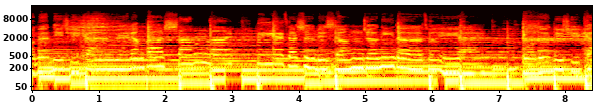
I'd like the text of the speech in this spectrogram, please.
我们一起看月亮爬上来，你也在失眠想着你的最爱。我们一起看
